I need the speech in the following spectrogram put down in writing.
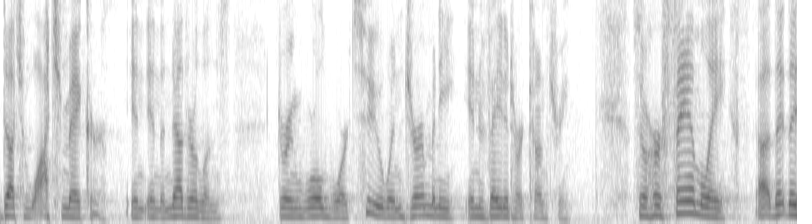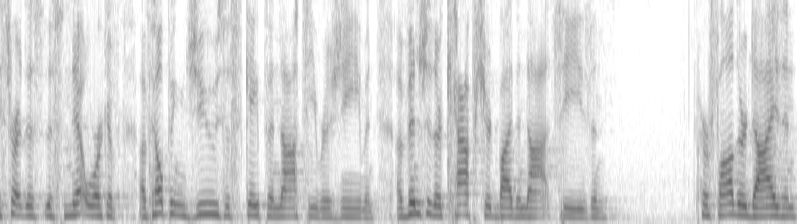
Dutch watchmaker in, in the Netherlands during World War II when Germany invaded her country. So her family, uh, they, they start this, this network of, of helping Jews escape the Nazi regime. And eventually they're captured by the Nazis. And her father dies in,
